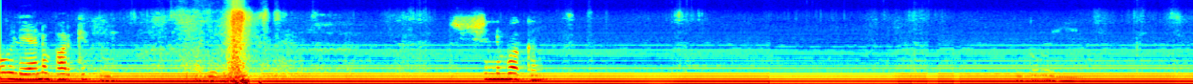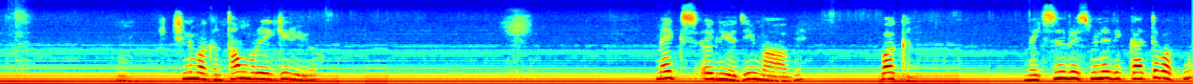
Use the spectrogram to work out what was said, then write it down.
O bile yani fark etmiyor. Hadi. Şimdi bakın. Şimdi bakın tam buraya giriyor. Max ölüyor değil mi abi? Bakın. Max'in resmine dikkatli bakın.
